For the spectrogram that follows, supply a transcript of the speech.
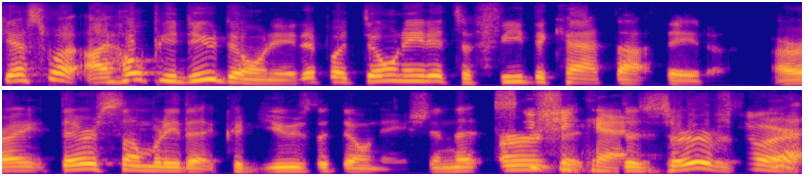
Guess what? I hope you do donate it, but donate it to feedthecat.theta. All right. There's somebody that could use the donation that earns Sushi it, Cat. deserves Sure. yeah,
